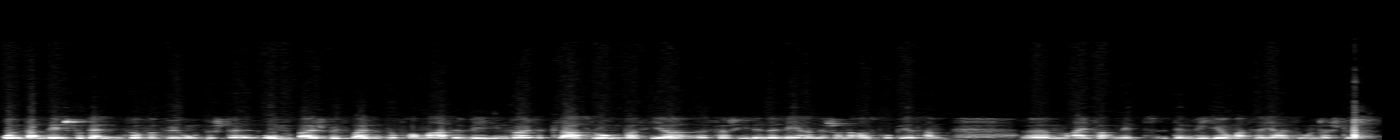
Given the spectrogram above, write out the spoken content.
und dann den Studenten zur Verfügung zu stellen, um beispielsweise so Formate wie Inverted Classroom, was hier äh, verschiedene Lehrende schon ausprobiert haben, ähm, einfach mit dem Videomaterial zu unterstützen.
